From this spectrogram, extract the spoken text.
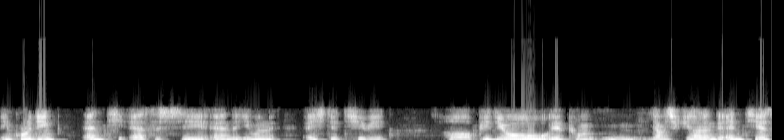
including NTSC and even HDTV. 어, 비디오의 표, 음, 양식 중에 하나인데 NTS,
